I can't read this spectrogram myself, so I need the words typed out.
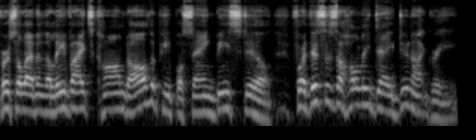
Verse 11 The Levites calmed all the people, saying, Be still, for this is a holy day. Do not grieve.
